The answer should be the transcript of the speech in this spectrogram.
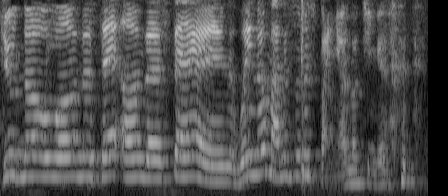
You know, understand, understand. Güey, no mames, es un español, no chingues.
